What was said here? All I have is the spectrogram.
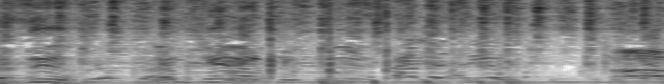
Azir, come here. I'm Azir. Ah,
